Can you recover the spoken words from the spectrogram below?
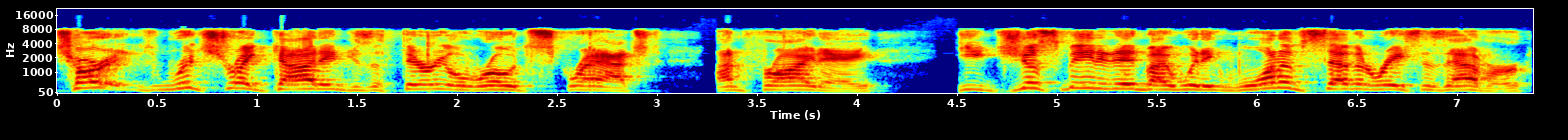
Char- Rich Strike got in because Ethereal Road scratched on Friday. He just made it in by winning one of seven races ever,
